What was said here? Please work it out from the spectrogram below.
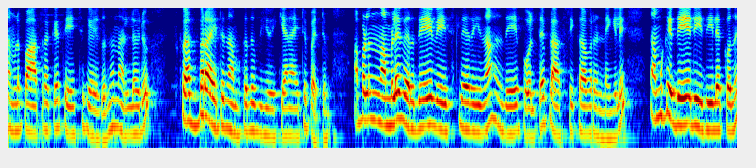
നമ്മൾ പാത്രമൊക്കെ തേച്ച് കഴുകുന്ന നല്ലൊരു സ്ക്രബ്ബറായിട്ട് നമുക്കിത് ഉപയോഗിക്കാനായിട്ട് പറ്റും. അപ്പോൾ നമ്മൾ വെറുതെ വേസ്റ്റിൽ എറിയുന്ന ഇതേപോലത്തെ പ്ലാസ്റ്റിക് കവർ ഉണ്ടെങ്കിൽ നമുക്ക് ഇതേ രീതിയിലൊക്കെ ഒന്ന്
